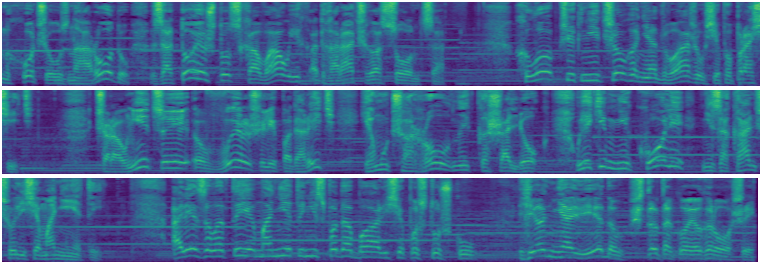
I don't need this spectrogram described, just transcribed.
ён хоча ўзнагароду за тое, што схаваў іх ад гарачага сонца. Хлопчык нічога не адважыўся попрасіць. Чараўніцы вырашылі падарыць яму чароўны кашалёк, у якім ніколі не заканчваліся манеты. Але залатыя манеты не спадабаліся пастушку. Ён не ведаў, што такое грошы,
